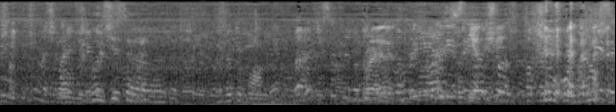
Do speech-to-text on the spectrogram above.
двигатель, и начинаете. Либо чисто да, это действительно Нет, еще раз повторяю, если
